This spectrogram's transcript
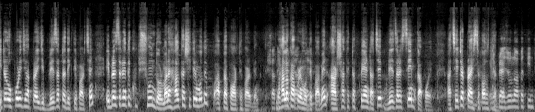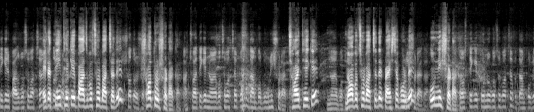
এটার উপরে যে আপনারা এই যে ব্লেজারটা দেখতে পাচ্ছেন এই ব্লেজারটা কিন্তু খুব সুন্দর মানে হালকা শীতের মধ্যে আপনারা পরতে পারবেন। ভালো কাপড়ের মধ্যে পাবেন আর সাথে একটা প্যান্ট আছে ব্লেজারের সেম কাপড়ে। আচ্ছা এটা প্রাইসটা কত থাকবে? প্রাইস হলো আপনার তিন থেকে পাঁচ বছর বাচ্চা এটা তিন থেকে পাঁচ বছর বাচ্চাদের সতেরোশো সতেরোশো টাকা। আর ছয় থেকে নয় বছর বাচ্চা পর্যন্ত দাম পড়বে উনিশশো টাকা। ছয় থেকে নয় বছর। ন বছর বাচ্চাদের প্রাইসটা পড়বে 1900 টাকা। উনিশশো টাকা। দশ থেকে পনেরো বছর বাচ্চা দাম পড়বে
